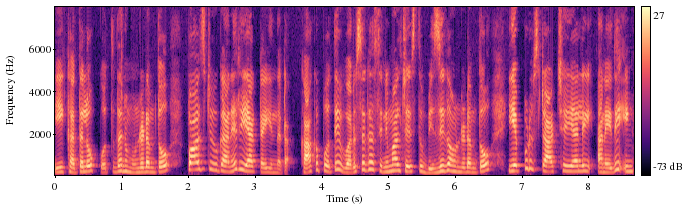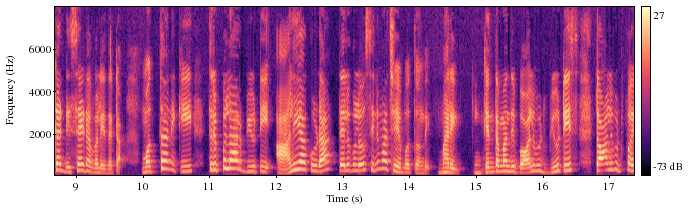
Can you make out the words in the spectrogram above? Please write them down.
ఈ కథలో కొత్తదనం ఉండడంతో పాజిటివ్ గానే రియాక్ట్ అయ్యిందట. కాకపోతే వరుసగా సినిమాలు చేస్తూ బిజీగా ఉండడంతో ఎప్పుడు స్టార్ట్ చేయాలి అనేది ఇంకా డిసైడ్ అవ్వలేదట. మొత్తానికి త్రిపుల్ ఆర్ బ్యూటీ ఆలియా కూడా తెలుగులో సినిమా చేయబోతోంది. మరి ఇంకెంతమంది బాలీవుడ్ బ్యూటీస్ టాలీవుడ్ పై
